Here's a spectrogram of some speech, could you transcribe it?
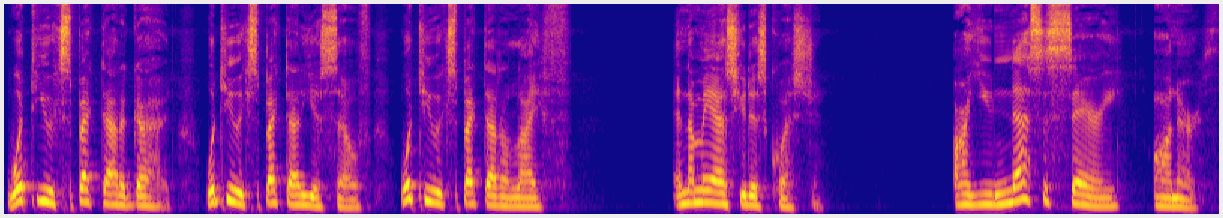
What do you expect out of God? What do you expect out of yourself? What do you expect out of life? And let me ask you this question Are you necessary on earth?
